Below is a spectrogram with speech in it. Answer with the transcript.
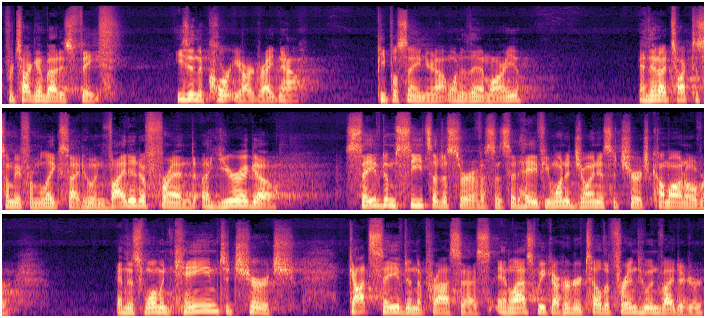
for talking about his faith. He's in the courtyard right now. People saying, You're not one of them, are you? And then I talked to somebody from Lakeside who invited a friend a year ago saved him seats at a service and said, Hey, if you want to join us at church, come on over. And this woman came to church, got saved in the process. And last week I heard her tell the friend who invited her,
